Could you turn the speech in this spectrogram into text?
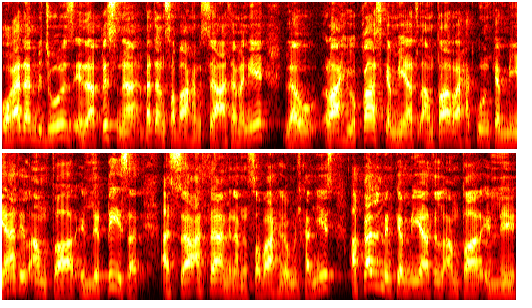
وغدا بجوز إذا قسنا غدا صباحا الساعة 8 لو راح يقاس كميات الأمطار راح تكون كميات الأمطار اللي قيست الساعة الثامنة من صباح يوم الخميس أقل من كميات الأمطار اللي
